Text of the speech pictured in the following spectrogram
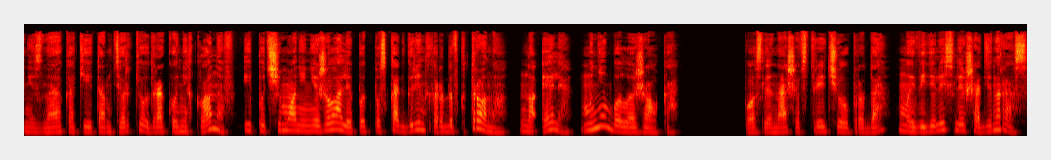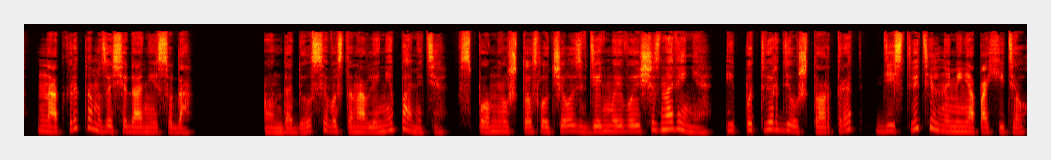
не знаю, какие там терки у драконьих кланов и почему они не желали подпускать Гринхардов к трону, но Эля мне было жалко. После нашей встречи у пруда мы виделись лишь один раз, на открытом заседании суда. Он добился восстановления памяти, вспомнил, что случилось в день моего исчезновения, и подтвердил, что Артрет действительно меня похитил.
